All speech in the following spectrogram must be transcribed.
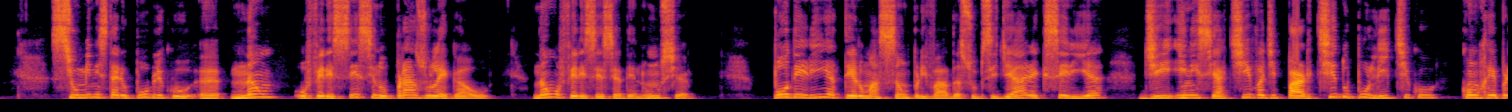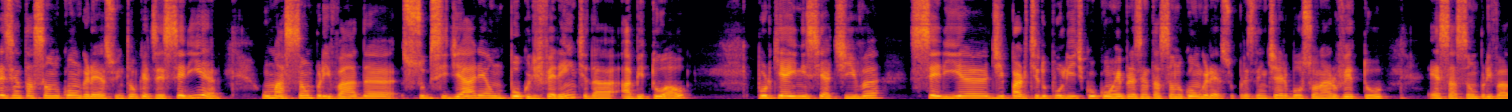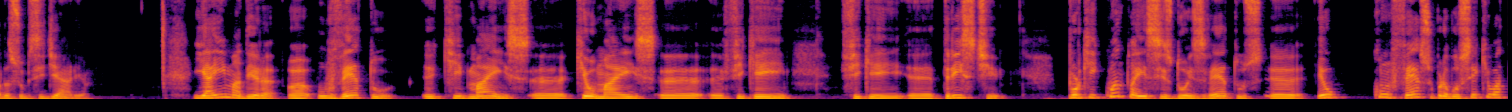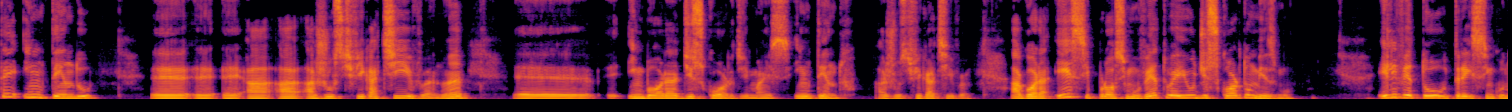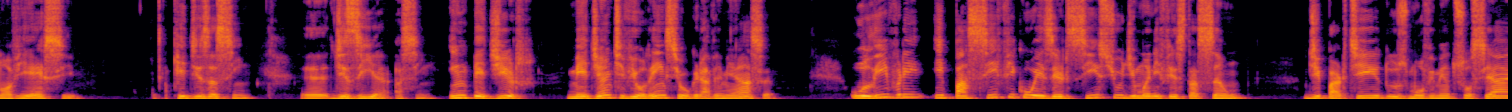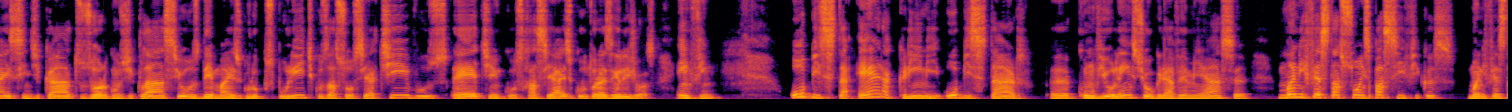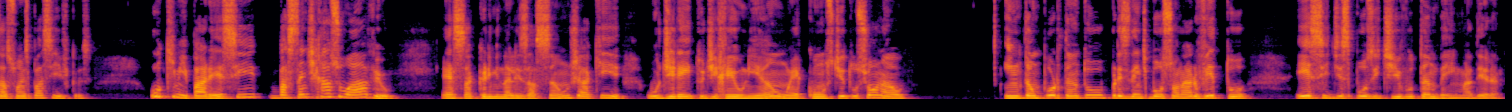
se o Ministério Público eh, não oferecesse no prazo legal, não oferecesse a denúncia, poderia ter uma ação privada subsidiária que seria de iniciativa de partido político com representação no Congresso. Então, quer dizer, seria uma ação privada subsidiária um pouco diferente da habitual, porque a iniciativa seria de partido político com representação no Congresso. O presidente Jair Bolsonaro vetou essa ação privada subsidiária. E aí, Madeira, uh, o veto eh, que mais uh, que eu mais uh, fiquei fiquei triste, porque quanto a esses dois vetos, eu confesso para você que eu até entendo é, é, a, a, a, justificativa, não é? é? Embora discorde, mas entendo a justificativa. Agora, esse próximo veto eu discordo mesmo. Ele vetou o 359S, que diz assim, é, dizia assim, impedir, mediante violência ou grave ameaça, o livre e pacífico exercício de manifestação de partidos, movimentos sociais, sindicatos, órgãos de classe ou os demais grupos políticos, associativos, étnicos, raciais, culturais e religiosos. Enfim, obsta era crime obstar uh, com violência ou grave ameaça manifestações pacíficas, manifestações pacíficas. O que me parece bastante razoável essa criminalização, já que o direito de reunião é constitucional. Então, portanto, o presidente Bolsonaro vetou esse dispositivo também, Madeira.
